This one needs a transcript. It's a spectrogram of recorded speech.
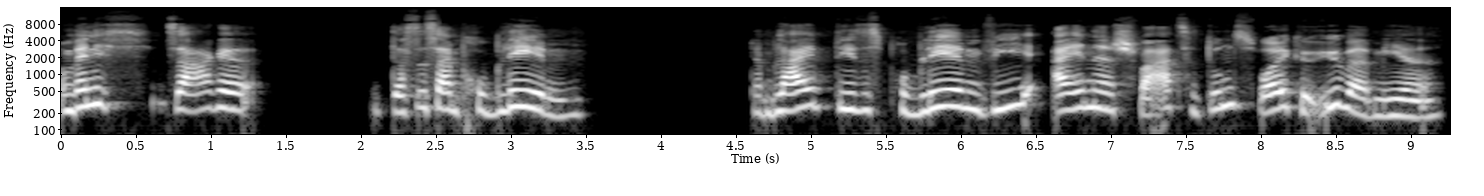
Und wenn ich sage, das ist ein Problem, dann bleibt dieses Problem wie eine schwarze Dunstwolke über mir.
